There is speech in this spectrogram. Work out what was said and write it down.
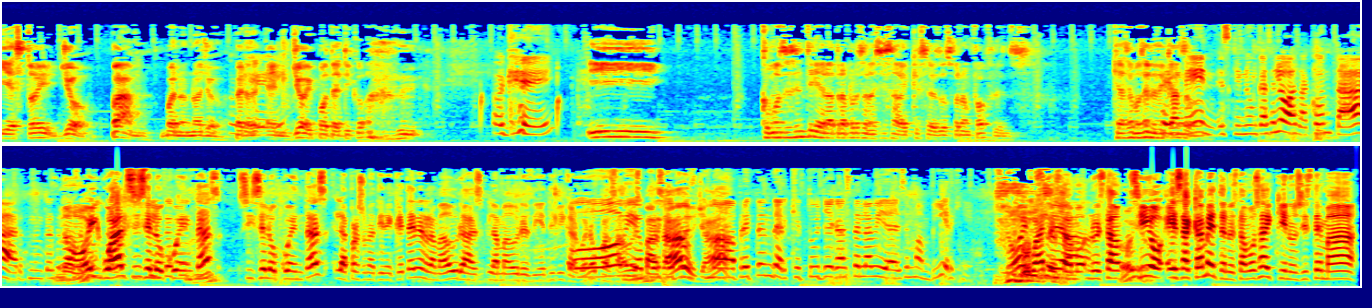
y estoy yo, ¡pam! Bueno, no yo, pero el yo hipotético. Ok. ¿Y cómo se sentiría la otra persona si sabe que ustedes dos fueron fuck friends? ¿Qué hacemos en ese Pues, caso? men, es que nunca se lo vas a contar, nunca se lo vas a No, igual, si se lo que- cuentas, si se lo cuentas, la persona tiene que tener la madurez, la madurez de identificar, bueno, pasado Obvio, es porque, pasado, pues, ya. No va a pretender que tú llegaste en la vida de ese man virgen. No, igual no estamos, no estamos, sí, exactamente, no estamos aquí en un sistema,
